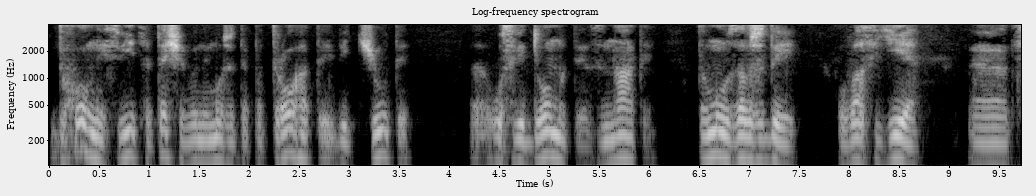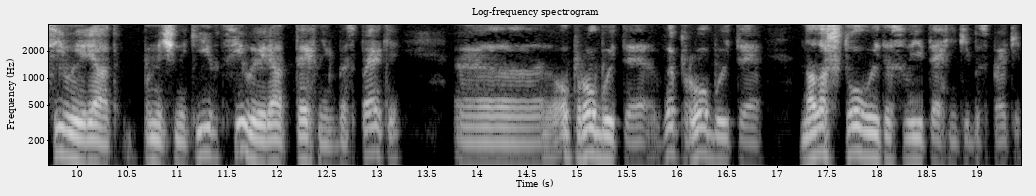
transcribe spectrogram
Духовний світ це те, що ви не можете потрогати, відчути, е, усвідомити, знати. Тому завжди у вас є цілий ряд помічників, цілий ряд технік безпеки. Е, Опробуйте, випробуйте, налаштовуйте свої техніки безпеки.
